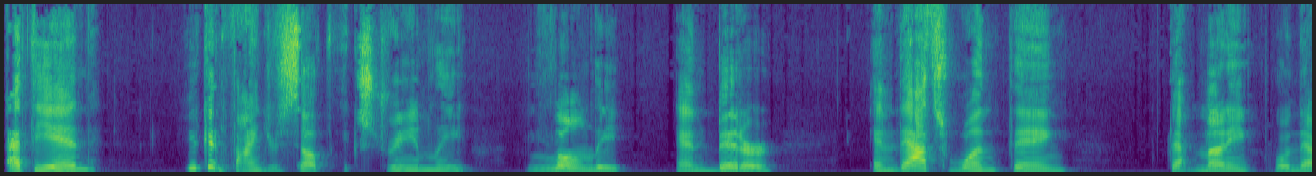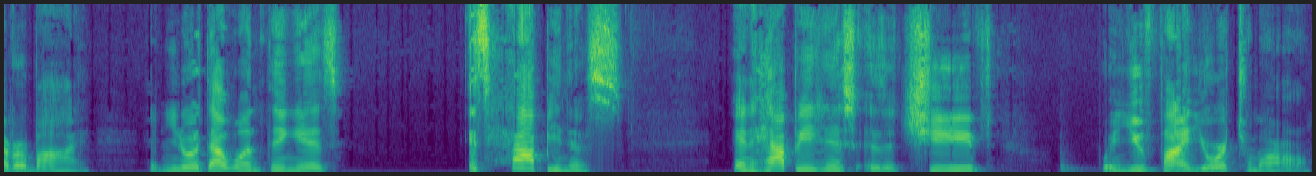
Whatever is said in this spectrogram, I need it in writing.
at the end, you can find yourself extremely lonely and bitter. And that's one thing that money will never buy. And you know what that one thing is? It's happiness. And happiness is achieved when you find your tomorrow.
